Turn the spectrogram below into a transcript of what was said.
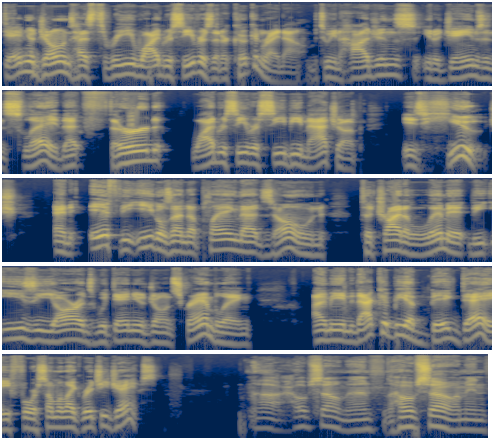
Daniel Jones has three wide receivers that are cooking right now between Hodgins, you know, James and Slay. That third wide receiver CB matchup is huge. And if the Eagles end up playing that zone, to try to limit the easy yards with Daniel Jones scrambling, I mean, that could be a big day for someone like Richie James. Uh, I hope so, man. I hope so. I mean,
